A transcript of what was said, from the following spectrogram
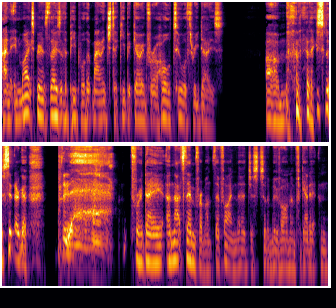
and in my experience, those are the people that manage to keep it going for a whole two or three days. Um, they sort of sit there and go, Bleh! for a day, and that's them for a month. They're fine. They just sort of move on and forget it. And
